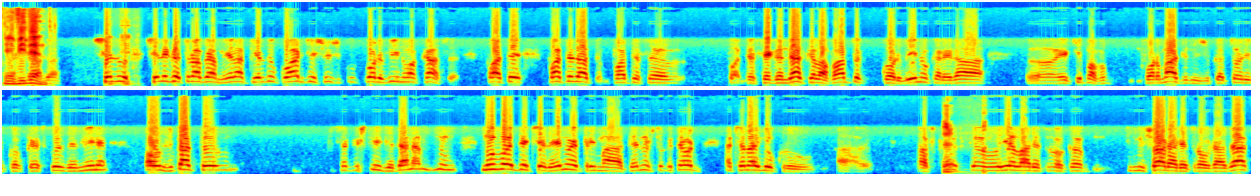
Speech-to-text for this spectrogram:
Evident. Așa, ce, ce legătură aveam? El a pierdut cu Argeșul și cu Corvinu acasă. Poate, poate, da, poate, să, poate să se gândească la faptul că Corvinu, care era uh, echipa formată din jucătorii crescuți de mine, au jucat uh, să câștige. Dar nu, nu văd de ce. De nu e prima dată. Nu știu câte ori același lucru a, a spus că el a retro, că Timișoara a retrogradat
